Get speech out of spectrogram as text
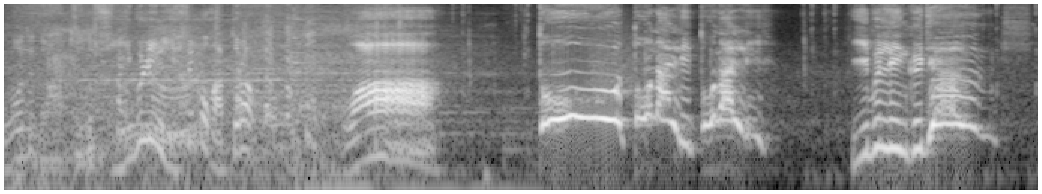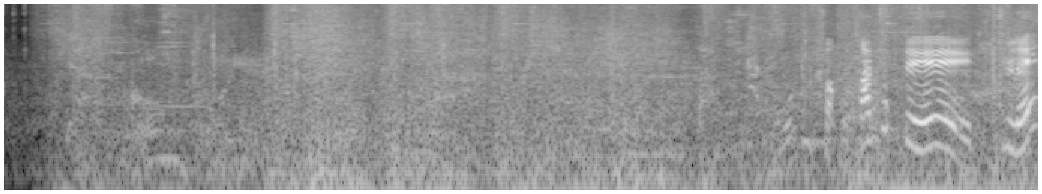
이거는 아, 이블린이 있을 것 같더라고. 와 또 또 난리 또 난리 이블린 그냥 어디 자꾸 깐족대 뒤질래?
